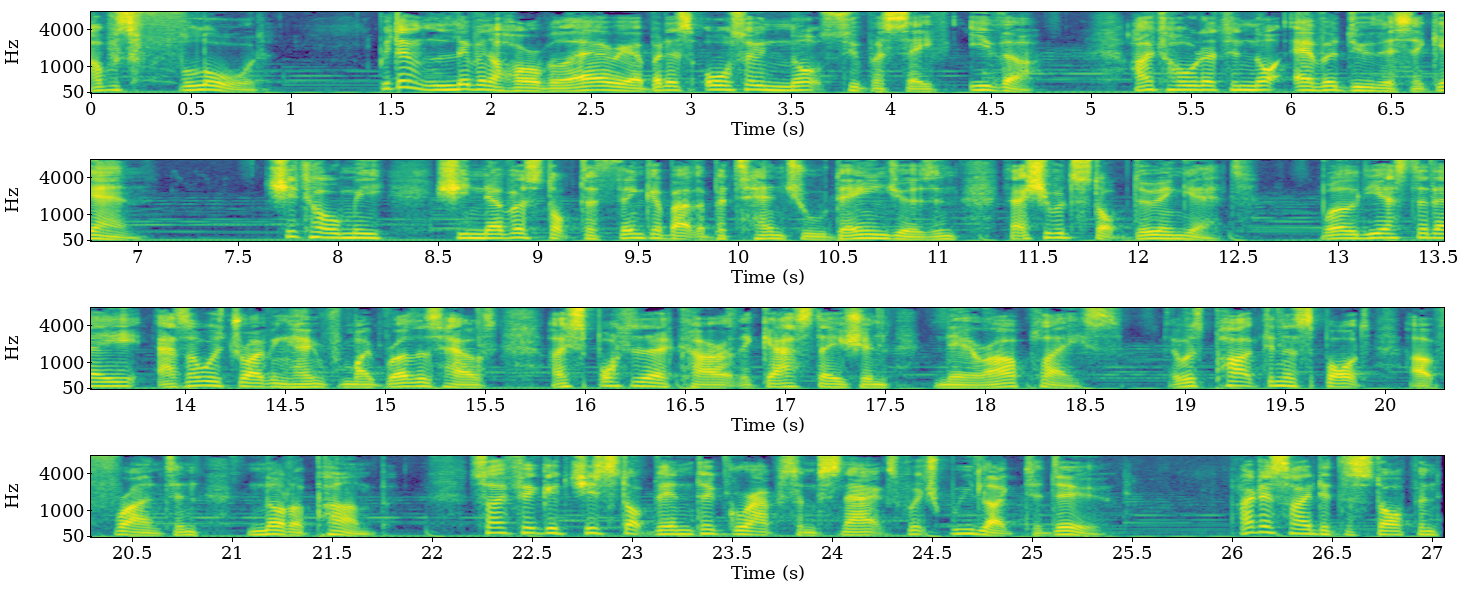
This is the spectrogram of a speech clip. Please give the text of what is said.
I was floored. We don't live in a horrible area, but it's also not super safe either. I told her to not ever do this again. She told me she never stopped to think about the potential dangers and that she would stop doing it. Well, yesterday, as I was driving home from my brother's house, I spotted her car at the gas station near our place. It was parked in a spot up front and not a pump, so I figured she'd stopped in to grab some snacks, which we like to do. I decided to stop and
